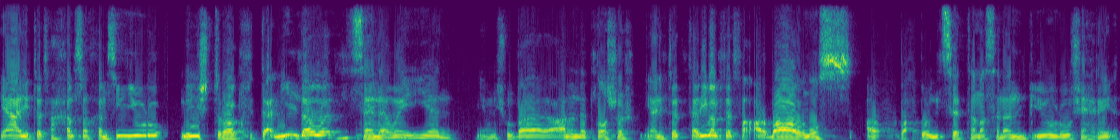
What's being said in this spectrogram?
يعني بتدفع 55 يورو لاشتراك في التأمين دوت سنويا. يعني شوف بقى عامل 12 يعني تقريبا بتدفع أربعة ونص أو 4.6 مثلا يورو شهريا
